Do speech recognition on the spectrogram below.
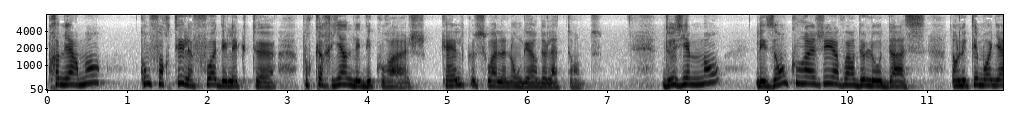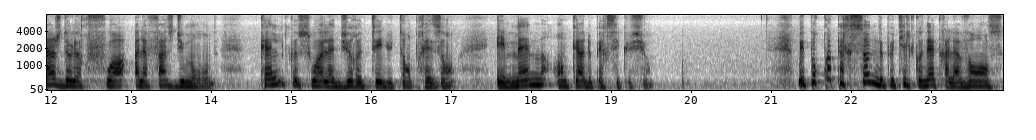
Premièrement, conforter la foi des lecteurs pour que rien ne les décourage, quelle que soit la longueur de l'attente. Deuxièmement, les encourager à avoir de l'audace dans le témoignage de leur foi à la face du monde, quelle que soit la dureté du temps présent et même en cas de persécution. Mais pourquoi personne ne peut-il connaître à l'avance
